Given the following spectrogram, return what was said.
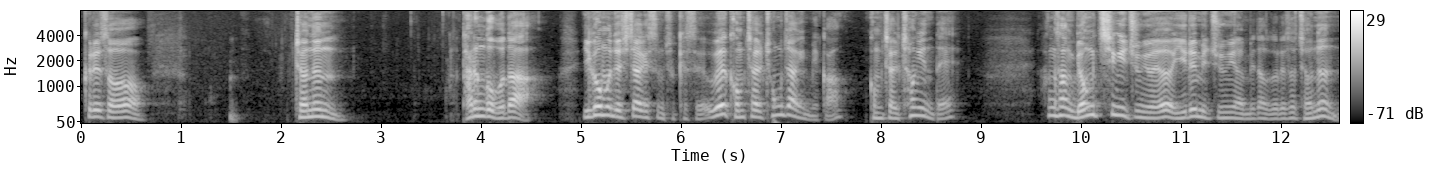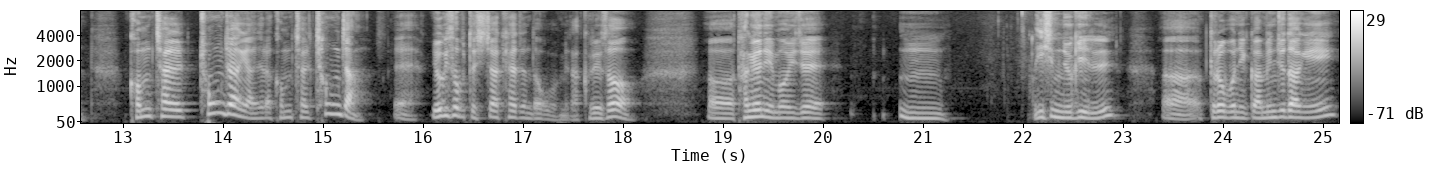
그래서 저는 다른 것보다 이거 먼저 시작했으면 좋겠어요. 왜 검찰총장입니까? 검찰청인데 항상 명칭이 중요해요. 이름이 중요합니다. 그래서 저는 검찰총장이 아니라 검찰청장 예, 여기서부터 시작해야 된다고 봅니다. 그래서 어, 당연히 뭐 이제 음, 26일 어, 들어보니까 민주당이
